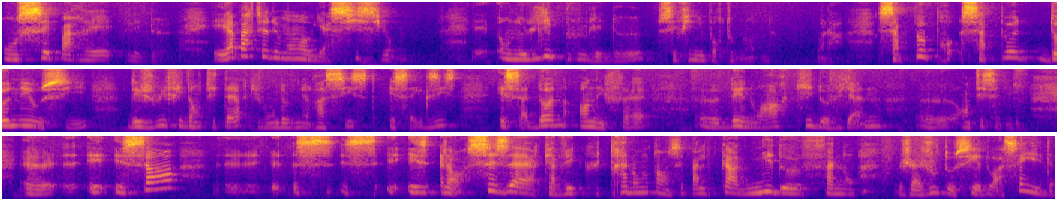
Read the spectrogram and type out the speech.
ont séparé les deux. Et à partir du moment où il y a scission, on ne lit plus les deux, c'est fini pour tout le monde. Voilà. Ça peut, ça peut donner aussi des juifs identitaires qui vont devenir racistes, et ça existe, et ça donne en effet euh, des noirs qui deviennent euh, antisémites. Euh, et, ça, alors Césaire qui a vécu très longtemps, c'est pas le cas ni de Fanon, j'ajoute aussi Édouard Saïd,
